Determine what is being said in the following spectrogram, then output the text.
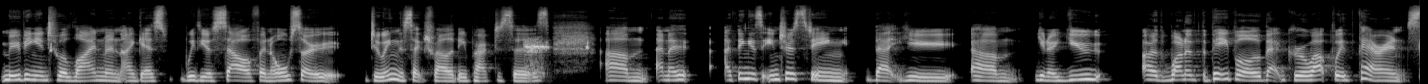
moving into alignment, I guess, with yourself and also doing the sexuality practices. Um, and I, I think it's interesting that you, um, you know, you are one of the people that grew up with parents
